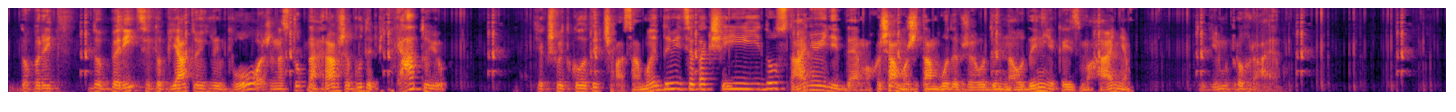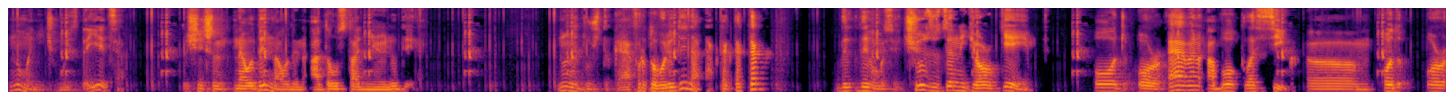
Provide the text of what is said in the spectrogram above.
Доберіть, доберіться до п'ятої гри. Боже, наступна гра вже буде п'ятою. Як швидко летить час. А ми, дивіться, так ще і до останньої дійдемо. Хоча, може, там буде вже один на один якесь змагання. Тоді ми програємо. Ну, мені чомусь здається. Точніше, не один на один, а до останньої людини. Ну, не дуже така ефортова людина. Так, так, так, так. Дивимося. Choose then your game. Odd or even або Classic. Ем, Odd or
